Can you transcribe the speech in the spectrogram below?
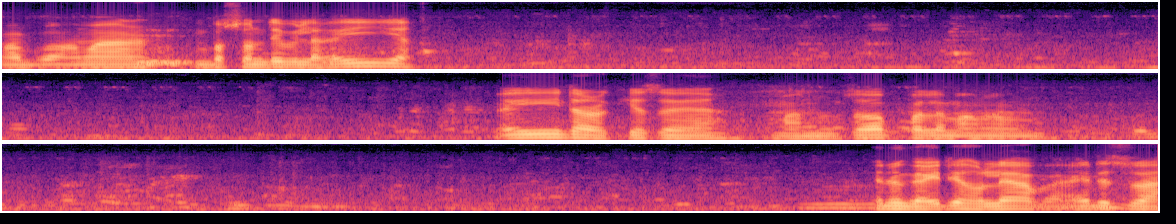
আমাৰ আমাৰ বসন্তীবিলাক, এইয়া। এইটা ৰখি আছে, মানুহ, চব ফালে মানুহ। এইটো গাড়ীতে হ'লে। এইটো চোৱা।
